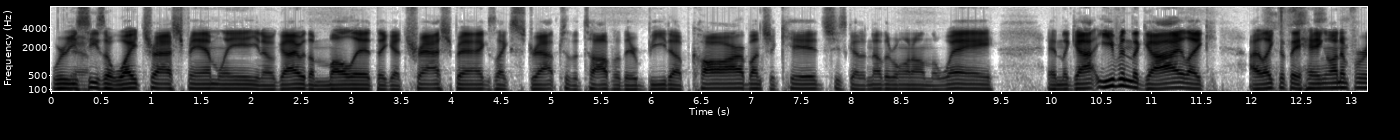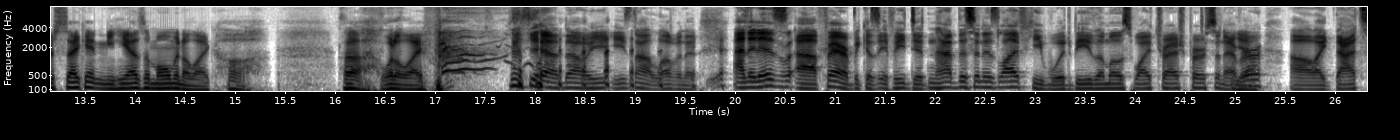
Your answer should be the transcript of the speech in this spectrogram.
where he Yeah. sees a white trash family, you know, guy with a mullet. They got trash bags like strapped to the top of their beat up car. A bunch of kids. She's got another one on the way, And the guy, even the guy, like I like that they hang on him for a second, and he has a moment of like, oh, oh what a life. yeah, no, he, he's not loving it. And it is uh, fair because if he didn't have this in his life, he would be the most white trash person ever. Uh, like, that's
